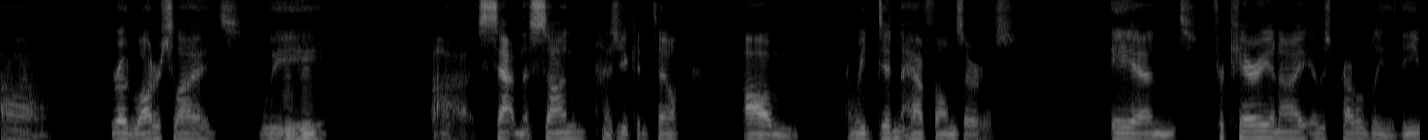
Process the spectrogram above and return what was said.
uh, rode water slides. We uh, sat in the sun, as you can tell. Um, and we didn't have phone service. And for Carrie and I, it was probably the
